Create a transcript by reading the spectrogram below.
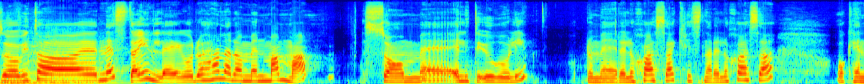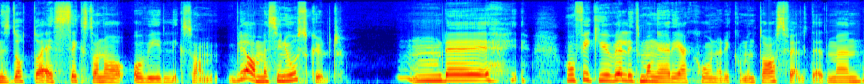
Så vi tar eh, nästa inlägg och då handlar det om en mamma som eh, är lite orolig. De är religiösa, kristna religiösa och hennes dotter är 16 år och vill liksom bli av med sin oskuld. Mm, det, hon fick ju väldigt många reaktioner i kommentarsfältet men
